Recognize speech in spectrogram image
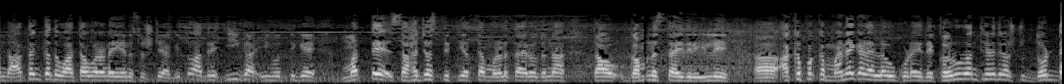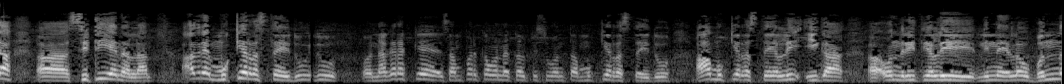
ಒಂದು ಆತಂಕದ ವಾತಾವರಣ ಏನು ಸೃಷ್ಟಿಯಾಗಿತ್ತು, ಆದ್ರೆ ಈಗ ಈ ಹೊತ್ತಿಗೆ ಮತ್ತೆ ಸಹಜ ಸ್ಥಿತಿಯತ್ತ ಮರಳುತ್ತಾ ಇರೋದನ್ನ ತಾವು ಗಮನಿಸ್ತಾ ಇದ್ದೀರಿ. ಇಲ್ಲಿ ಅಕ್ಕಪಕ್ಕ ಮನೆಗಳೆಲ್ಲವೂ ಕೂಡ ಇದೆ. ಕರೂರು ಅಂತ ಹೇಳಿದ್ರೆ ಅಷ್ಟು ದೊಡ್ಡ ಸಿಟಿ ಏನಲ್ಲ. ಆದ್ರೆ ಮುಖ್ಯ ರಸ್ತೆ ಇದು. ಇದು ನಗರಕ್ಕೆ ಸಂಪರ್ಕವನ್ನ ಕಲ್ಪಿಸುವಂತ ಮುಖ್ಯ ರಸ್ತೆ ಇದು. ಆ ಮುಖ್ಯ ರಸ್ತೆಯಲ್ಲಿ ಈಗ ಒಂದು ರೀತಿಯಲ್ಲಿ ನಿನ್ನೆ ಎಲ್ಲವೂ ಬಂದ್ನ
